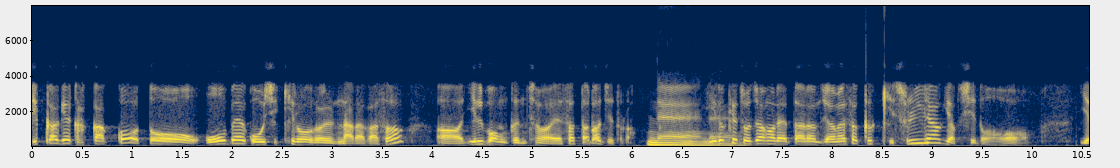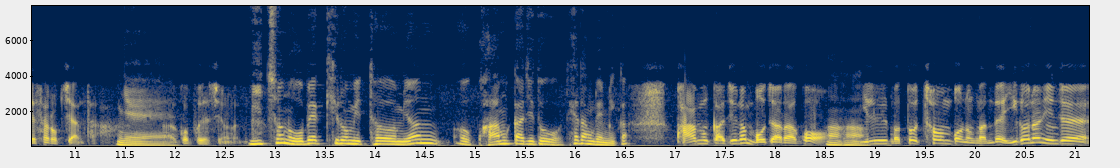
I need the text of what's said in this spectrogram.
직각에 가깝고 또 550km를 날아가서 어 일본 근처에서 떨어지도록 네, 네. 이렇게 조정을 했다는 점에서 그 기술력 역시도 예사롭지 않다고 예. 보여지는 겁니다. 2,500km면 어, 괌까지도 해당됩니까? 괌까지는 모자라고 일뭐또 처음 보는 건데 이거는 이제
